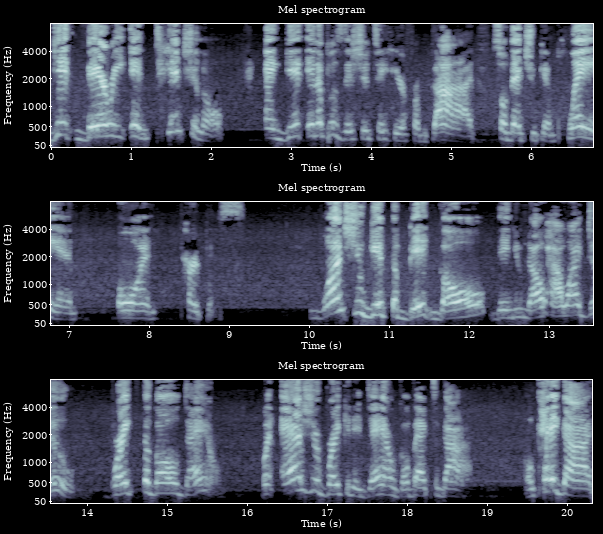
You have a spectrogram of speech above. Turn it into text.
get very intentional, and get in a position to hear from God so that you can plan on purpose. Once you get the big goal, then you know how I do. Break the goal down. But as you're breaking it down, go back to God. Okay, God,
